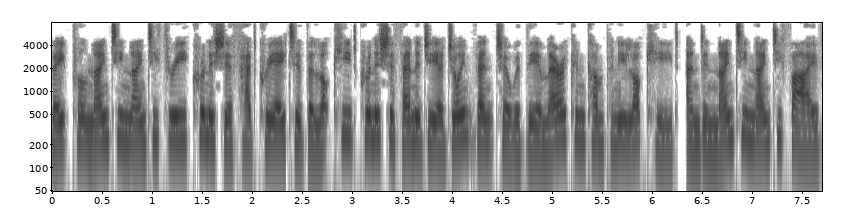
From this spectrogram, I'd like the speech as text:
April 1993 Khrunichev had created the Lockheed Khrunichev Energia a joint venture with the American company Lockheed, and in 1995,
